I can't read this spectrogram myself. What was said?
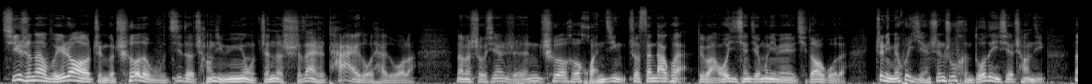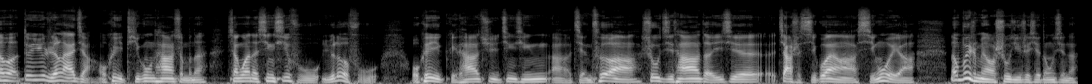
其实呢，围绕整个车的五 G 的场景运用，真的实在是太多太多了。那么首先人车和环境这三大块，对吧？我以前节目里面也提到过的，这里面会衍生出很多的一些场景。那么对于人来讲，我可以提供他什么呢？相关的信息服务、娱乐服务，我可以给他去进行啊检测啊，收集他的一些驾驶习惯啊、行为啊。那为什么要收集这些东西呢？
